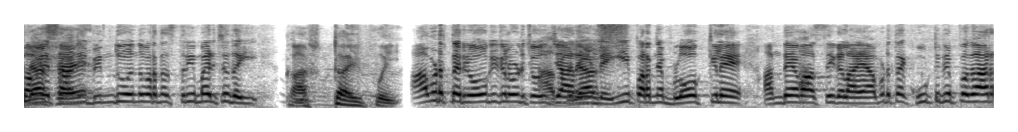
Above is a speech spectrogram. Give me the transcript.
സമയത്താണ് ബിന്ദു എന്ന് പറഞ്ഞ സ്ത്രീ മരിച്ചത്. കഷ്ടമായി കഷ്ടായി പോയി അവിടുത്തെ രോഗികളോട് ചോദിച്ചാൽ അറിയില്ലേ ഈ പറഞ്ഞ ബ്ലോക്കിലെ അന്തേവാസികളായ അവിടുത്തെ കൂട്ടിരിപ്പുകാർ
